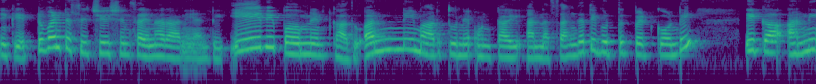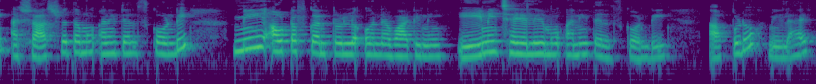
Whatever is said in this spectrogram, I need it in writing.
మీకు ఎటువంటి సిచ్యుయేషన్స్ అయినా రానియండి ఏవి పర్మనెంట్ కాదు. అన్నీ మారుతూనే ఉంటాయి అన్న సంగతి గుర్తుకు పెట్టుకోండి. ఇక అన్నీ అశాశ్వతము అని తెలుసుకోండి. మీ అవుట్ ఆఫ్ కంట్రోల్లో ఉన్న వాటిని ఏమీ చేయలేము అని తెలుసుకోండి. అప్పుడు మీ లైఫ్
